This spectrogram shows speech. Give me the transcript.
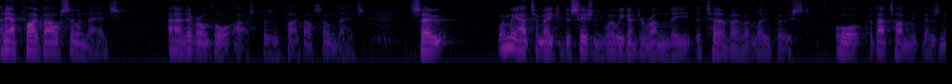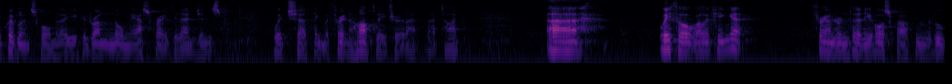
And it had five valve cylinder heads. And everyone thought, oh, it's because of the five valve cylinder heads. So when we had to make a decision, were we going to run the, the turbo at low boost, or at that time there was an equivalence formula, you could run normally aspirated engines, which I think were three and a half litre at that, that time. Uh, we thought, well, if you can get 330 horsepower from the little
